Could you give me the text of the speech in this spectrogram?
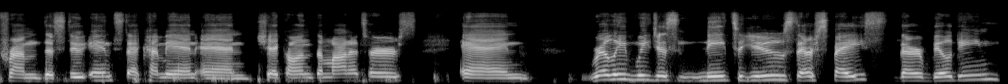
from the students that come in and check on the monitors. And really, we just need to use their space, their building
